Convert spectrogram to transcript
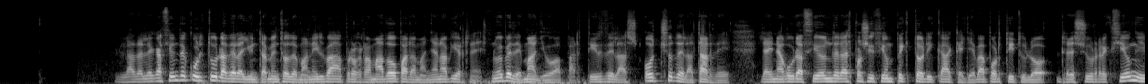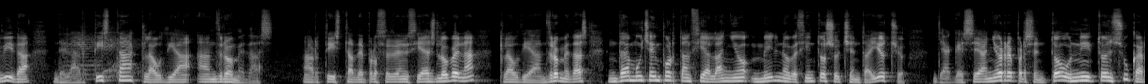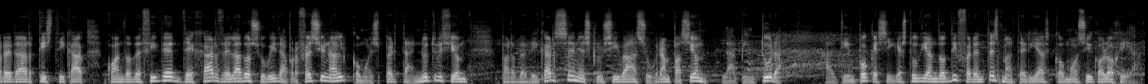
La Delegación de Cultura del Ayuntamiento de Manilva ha programado para mañana viernes 9 de mayo, a partir de las 8 de la tarde, la inauguración de la exposición pictórica que lleva por título Resurrección y Vida del artista Claudia Andrómedas artista de procedencia eslovena, Claudia Andrómedas, da mucha importancia al año 1988, ya que ese año representó un hito en su carrera artística cuando decide dejar de lado su vida profesional como experta en nutrición para dedicarse en exclusiva a su gran pasión, la pintura, al tiempo que sigue estudiando diferentes materias como psicología.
